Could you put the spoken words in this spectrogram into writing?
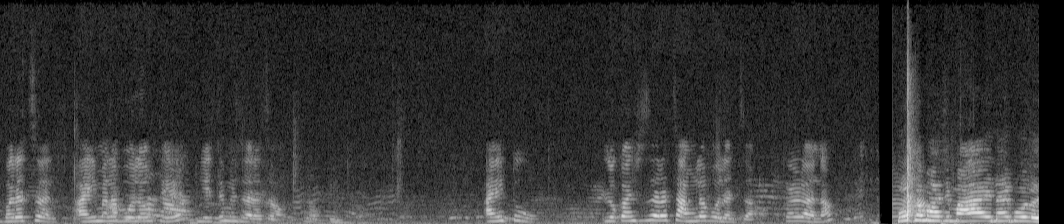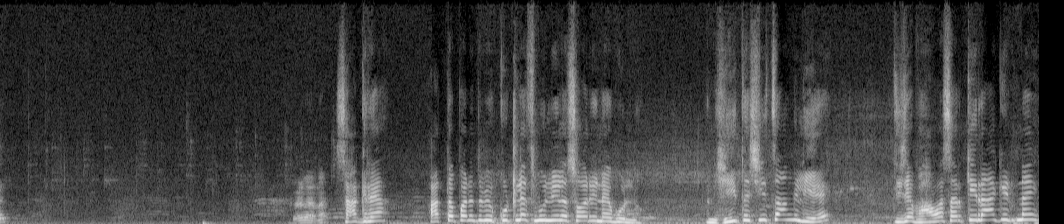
बरं चल. आई मला बोलवते. येते मी जरा जाऊन. आणि तू. लोकांशी जरा चांगलं बोलत जा. कळलं ना? हो का माझी माय नाही बोलत. कळलं ना? सागऱ्या आतापर्यंत मी कुठल्याच मुलीला सॉरी नाही बोललो. आणि ही तशी चांगली आहे. तिच्या भावासारखी रागीट नाही.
